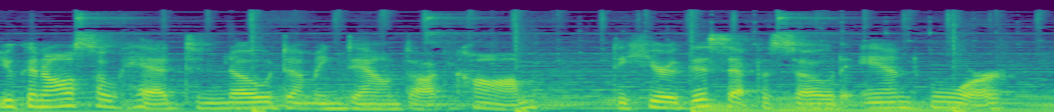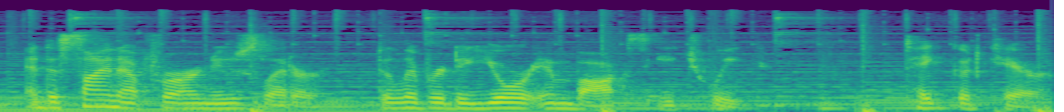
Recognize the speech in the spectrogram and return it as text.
You can also head to nodumbingdown.com to hear this episode and more, and to sign up for our newsletter delivered to your inbox each week. Take good care.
